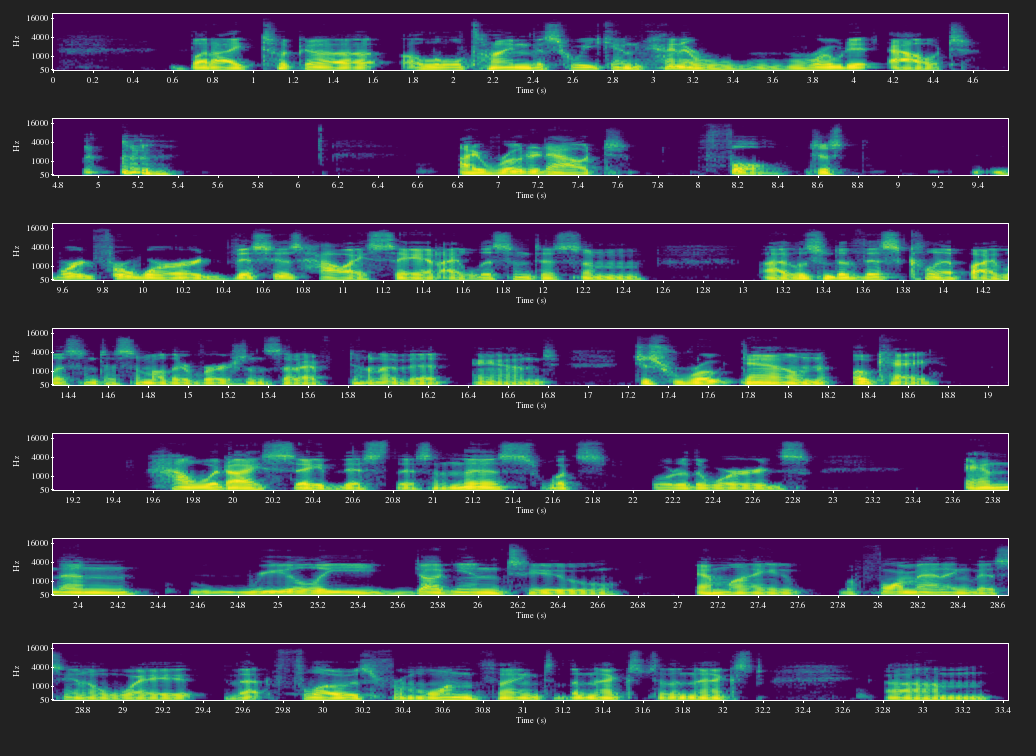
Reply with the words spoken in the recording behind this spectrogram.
But I took a, a little time this week and kind of wrote it out. I wrote it out full, just word for word. This is how I say it. I listened to some, I listened to this clip. I listened to some other versions that I've done of it, and just wrote down. Okay, how would I say this, this, and this? What's what are the words? And then really dug into am I formatting this in a way that flows from one thing to the next to the next? Um,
